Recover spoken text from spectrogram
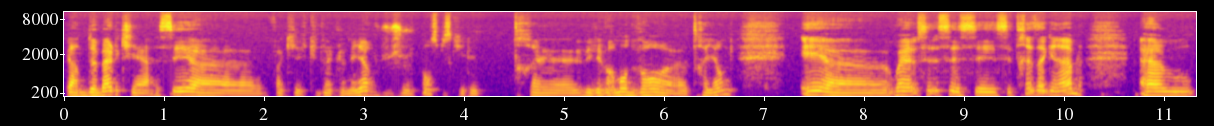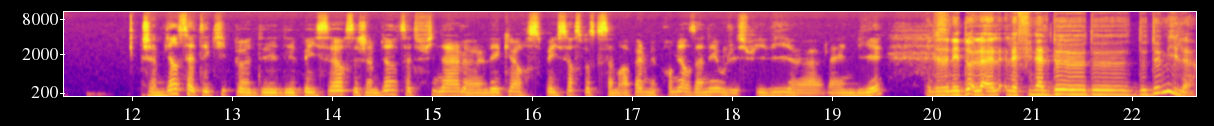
perte de balle qui est assez, enfin qui, qui, doit être le meilleur, je pense, parce qu'il est très, il est vraiment devant euh, Trae Young. Et ouais, c'est très agréable. J'aime bien cette équipe euh, des, des, Pacers et j'aime bien cette finale euh, Lakers-Pacers parce que ça me rappelle mes premières années où j'ai suivi euh, la NBA. Et les années de, la, finale de, de, de 2000.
